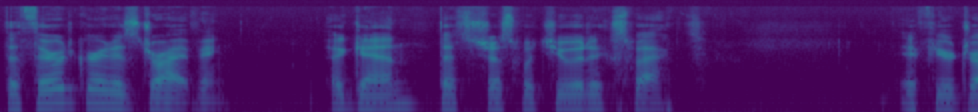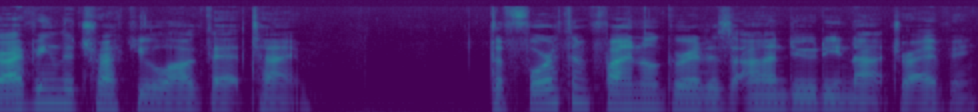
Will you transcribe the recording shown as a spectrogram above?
The third grid is driving. Again, that's just what you would expect. If you're driving the truck, you log that time. The fourth and final grid is on duty, not driving.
